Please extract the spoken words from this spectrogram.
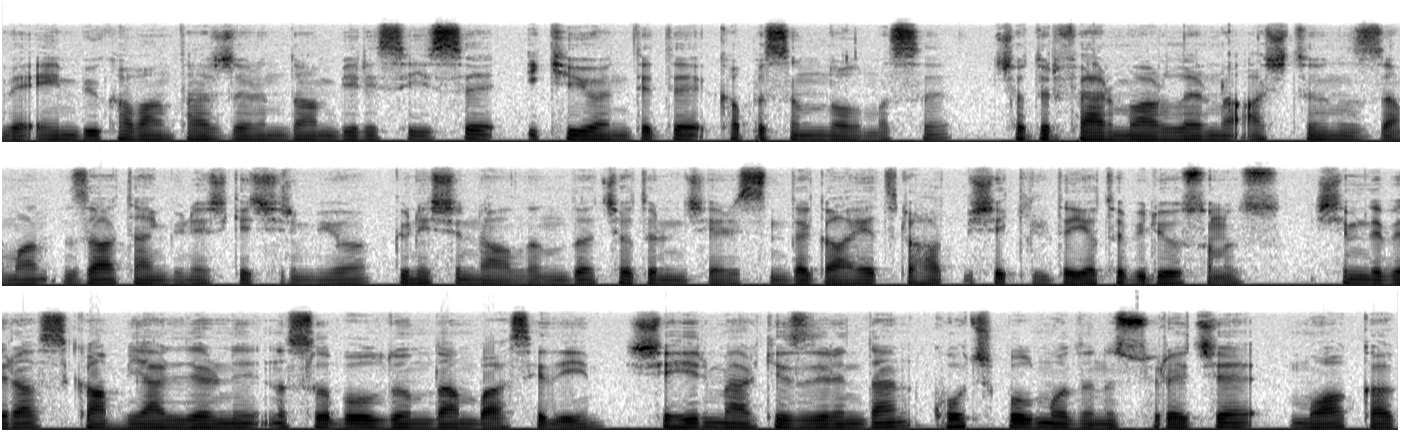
ve en büyük avantajlarından birisi ise iki yönde de kapısının olması. Çadır fermuarlarını açtığınız zaman zaten güneş geçirmiyor. Güneşin altında çadırın içerisinde gayet rahat bir şekilde yatabiliyorsunuz. Şimdi biraz kamp yerlerini nasıl bulduğumdan bahsedeyim. Şehir merkezlerinden koç bulmadığınız sürece muhakkak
